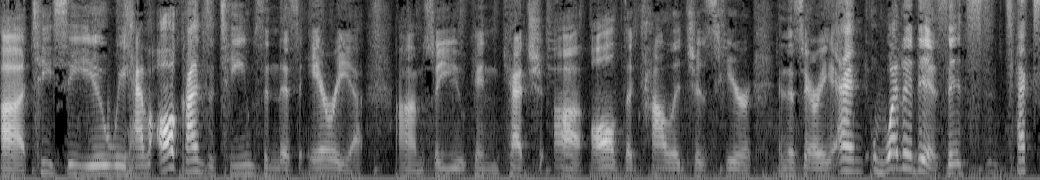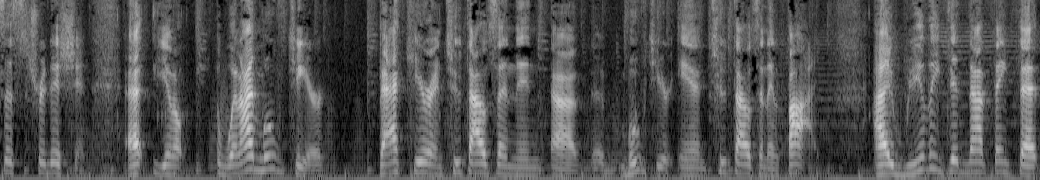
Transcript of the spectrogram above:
uh, TCU, we have all kinds of teams in this area. Um, so you can catch uh, all the colleges here in this area. And what it is, it's Texas tradition. Uh, you know, when I moved here, back here in 2000 and uh, moved here in 2005. I really did not think that.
